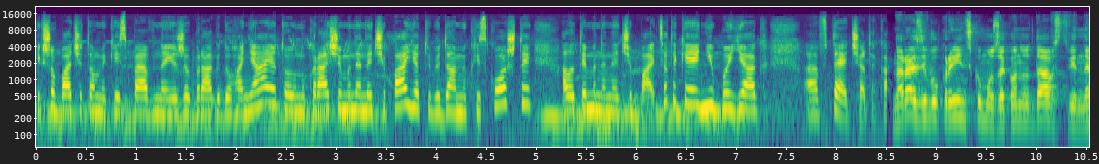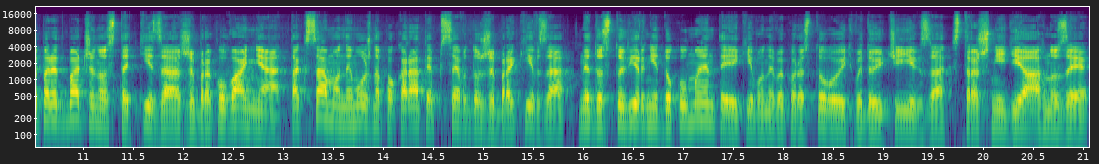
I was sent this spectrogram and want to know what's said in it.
якщо бачить там якийсь певний жебрак доганяє, то ну краще мене не чіпай, я тобі дам якісь кошти, але ти мене не чіпай. Це таке, ніби як е, втеча така. Наразі в українському законодавстві не передбачено статті за жебракування. Так само не можна покарати псевдожебраків за недостовірні документи, які вони використовують, видаючи їх за страшні діагнози.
